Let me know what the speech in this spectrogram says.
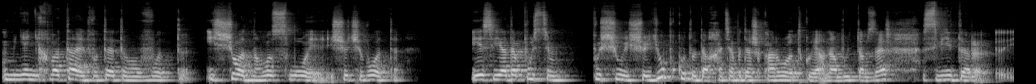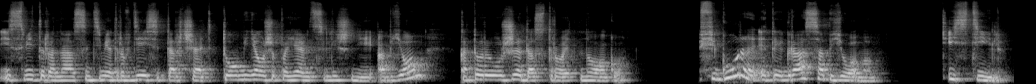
мне не хватает вот этого вот еще одного слоя, еще чего-то. Если я, допустим, пущу еще юбку туда, хотя бы даже короткую, и она будет там, знаешь, свитер, и свитера на сантиметров 10 торчать, то у меня уже появится лишний объем, который уже достроит ногу. Фигура – это игра с объемом. И стиль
